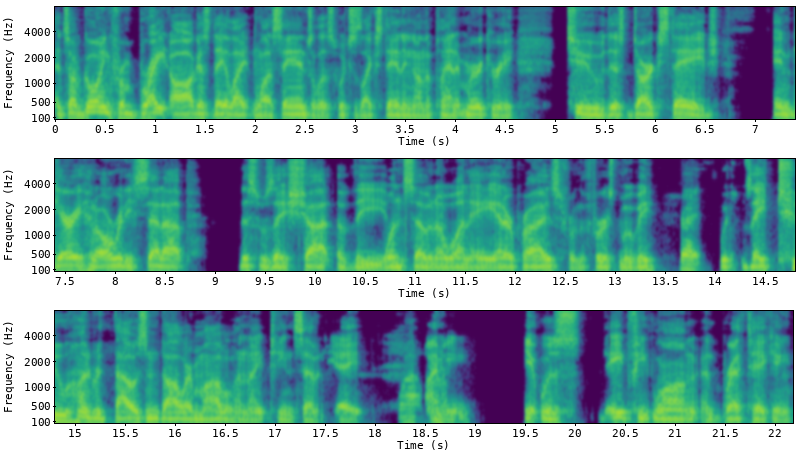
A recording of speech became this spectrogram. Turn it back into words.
and so I'm going from bright August daylight in Los Angeles, which is like standing on the planet Mercury, to this dark stage. And Gary had already set up, this was a shot of the 1701A Enterprise from the first movie, Right. which was a $200,000 model in 1978. Wow. I mean, it was eight feet long and breathtaking.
